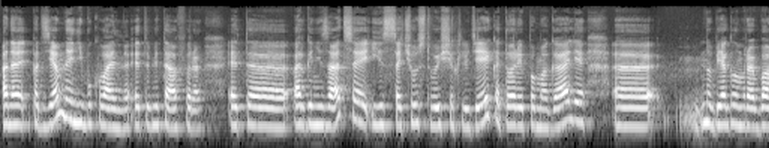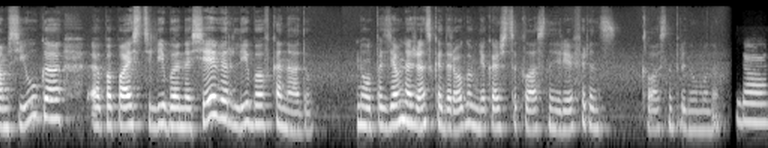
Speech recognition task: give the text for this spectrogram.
она подземная не буквально, это метафора. Это организация из сочувствующих людей, которые помогали э, ну, беглым рабам с юга э, попасть либо на север, либо в Канаду. Ну, подземная женская дорога, мне кажется, классный референс, классно придумано. Да,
